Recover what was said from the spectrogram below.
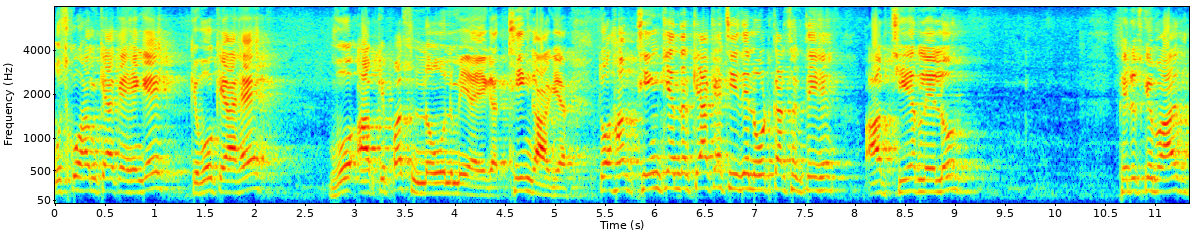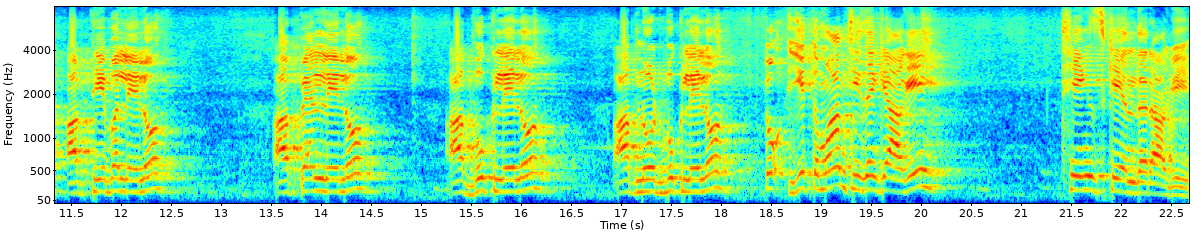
उसको हम क्या कहेंगे कि वो क्या है? वो आपके पास नोन में आएगा थिंग आ गया। तो हम थिंग के अंदर क्या क्या चीज़ें नोट कर सकते हैं? आप चेयर ले लो, फिर उसके बाद आप टेबल ले लो, आप पेन ले लो, आप बुक ले लो, आप नोटबुक ले लो। तो ये तमाम चीज़ें क्या आ गई? थिंग्स के अंदर आ गई।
